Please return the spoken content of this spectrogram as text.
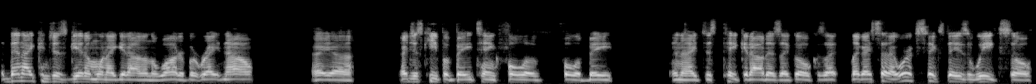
then I can just get them when I get out on the water. But right now, I uh, I just keep a bait tank full of full of bait, and I just take it out as I go because I like I said, I work six days a week, so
